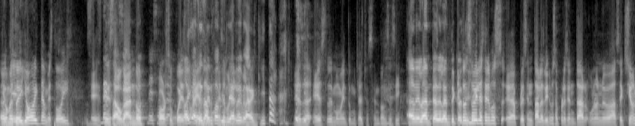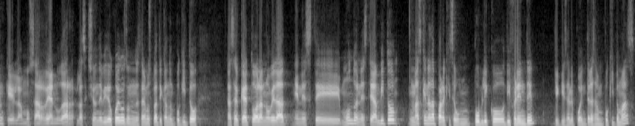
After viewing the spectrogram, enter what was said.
Yo me estoy, yo ahorita me estoy este, desahogando, por supuesto. De es la- ser familiar de. Blanquita. Es el momento, muchachos, entonces sí. Adelante, adelante con Entonces ello. hoy les tenemos eh, a presentar, les venimos a presentar una nueva sección que la vamos a reanudar, la sección de videojuegos, donde estaremos platicando un poquito acerca de toda la novedad en este mundo, en este ámbito, más que nada para quizá un público diferente, que quizá le pueda interesar un poquito más.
